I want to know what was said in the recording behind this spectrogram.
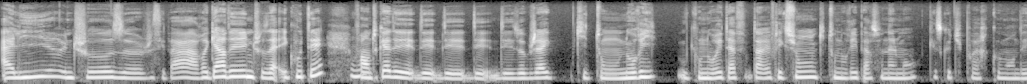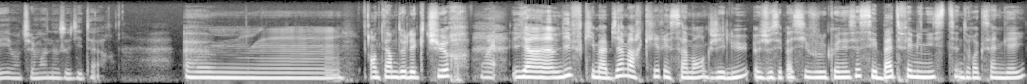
à lire, une chose, euh, je sais pas, à regarder, une chose à écouter. Enfin, Mhm. en tout cas, des, des, des, des, des objets qui t'ont nourri ou qui ont nourri ta, ta réflexion, qui t'ont nourri personnellement. Qu'est-ce que tu pourrais recommander éventuellement à nos auditeurs? Euh, en termes de lecture, Ouais. il y a un livre qui m'a bien marqué récemment, que j'ai lu. Je ne sais pas si vous le connaissez, c'est Bad Féministe de Roxane Gay.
